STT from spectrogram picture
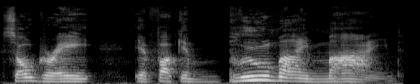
so great. It fucking blew my mind.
